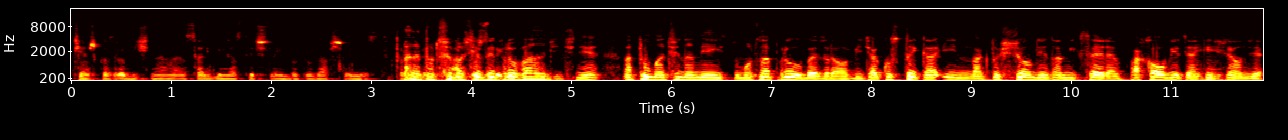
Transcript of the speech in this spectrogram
ciężko zrobić na sali gimnastycznej, bo to zawsze jest problem. Ale to trzeba się akustyki. wyprowadzić, nie? A tu macie na miejscu, można próbę zrobić, akustyka inna, ktoś siądzie za mikserem, fachowiec jakiś siądzie,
